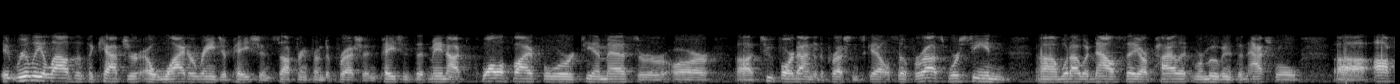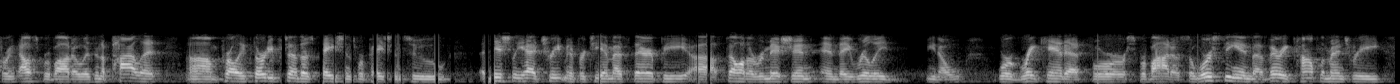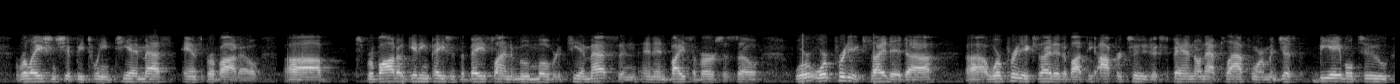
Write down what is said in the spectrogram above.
it really allows us to capture a wider range of patients suffering from depression, patients that may not qualify for TMS or are uh, too far down the depression scale. So for us, we're seeing uh, what I would now say our pilot, we're moving into an actual uh, offering. Spravato is in a pilot. Um, probably 30% of those patients were patients who initially had treatment for TMS therapy, fell out of remission, and they really, you know, were a great candidate for Spravato. So we're seeing a very complementary relationship between TMS and Spravato. Uh, Spravato getting patients to baseline and move them over to TMS and then vice versa. So uh, uh, we're pretty excited about the opportunity to expand on that platform and just be able to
